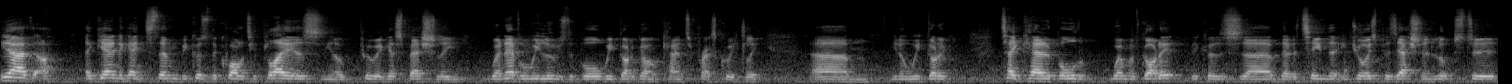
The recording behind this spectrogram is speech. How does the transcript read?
Yeah, again against them because of the quality players, you know, Puig especially. Whenever we lose the ball, we've got to go and counter press quickly. Um, you know, we've got to take care of the ball when we've got it because uh, they're a team that enjoys possession and looks to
